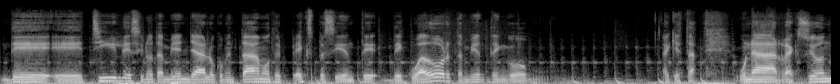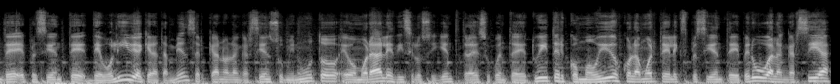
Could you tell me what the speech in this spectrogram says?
de eh, Chile, sino también, ya lo comentábamos, del expresidente de Ecuador. También tengo Aquí está. Una reacción del presidente de Bolivia, que era también cercano a Alan García en su minuto. Evo Morales dice lo siguiente, trae su cuenta de Twitter. Conmovidos con la muerte del expresidente de Perú, Alan García,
